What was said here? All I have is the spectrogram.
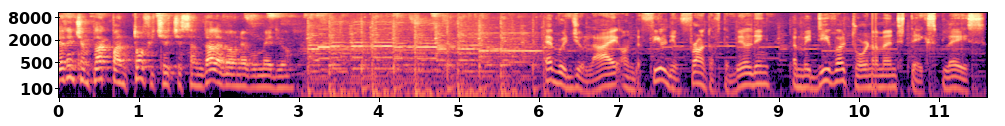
Fii atent ce-mi plac pantofii, ce, ce sandale evul mediu. Every July, on the field in front of the building, a medieval tournament takes place,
